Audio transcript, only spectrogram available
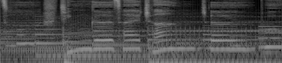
则，情歌才唱着不。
